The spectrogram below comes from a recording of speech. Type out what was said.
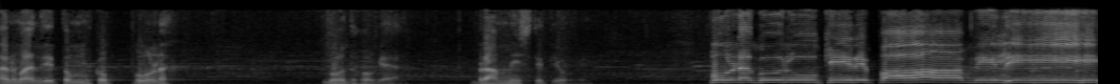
हनुमान जी, तुमको पूर्ण बोध हो गया, ब्राह्मी स्थिति हो गई। पूर्ण गुरु कृपा मिली।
